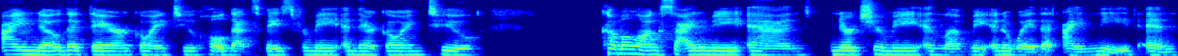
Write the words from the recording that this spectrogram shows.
i know that they're going to hold that space for me and they're going to come alongside of me and nurture me and love me in a way that i need and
